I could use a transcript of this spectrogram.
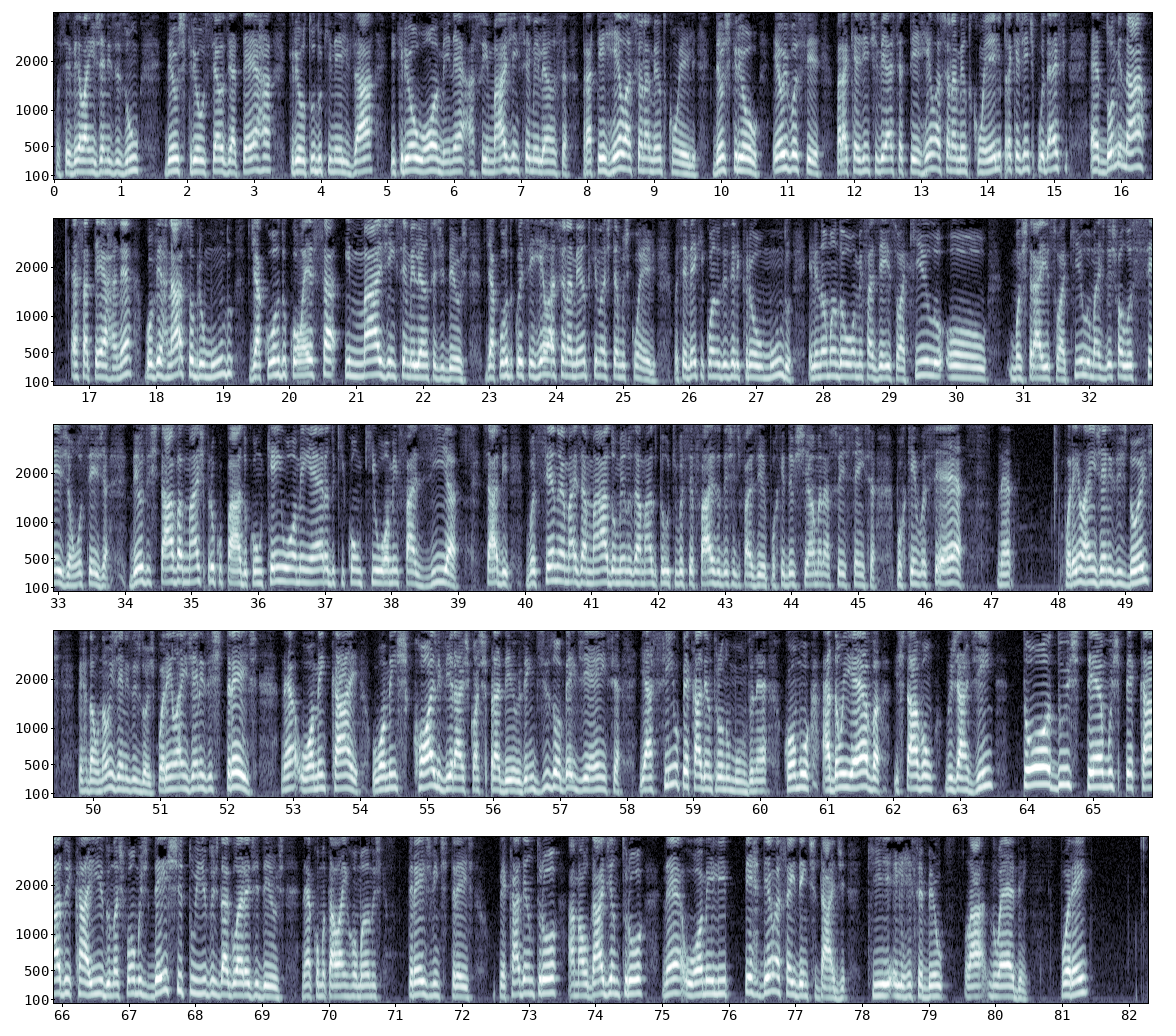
Você vê lá em Gênesis 1 Deus criou os céus e a terra, criou tudo que neles há e criou o homem, né, a sua imagem e semelhança, para ter relacionamento com ele. Deus criou eu e você para que a gente viesse a ter relacionamento com ele, para que a gente pudesse é, dominar essa terra, né? Governar sobre o mundo de acordo com essa imagem e semelhança de Deus, de acordo com esse relacionamento que nós temos com ele. Você vê que quando Deus ele criou o mundo, ele não mandou o homem fazer isso ou aquilo ou mostrar isso ou aquilo, mas Deus falou sejam, ou seja, Deus estava mais preocupado com quem o homem era do que com o que o homem fazia. Sabe, você não é mais amado ou menos amado pelo que você faz ou deixa de fazer, porque Deus te ama na sua essência, por quem você é, né? Porém, lá em Gênesis 2, perdão, não em Gênesis 2, porém lá em Gênesis 3, né? O homem cai, o homem escolhe virar as costas para Deus em desobediência, e assim o pecado entrou no mundo, né? Como Adão e Eva estavam no jardim, todos temos pecado e caído, nós fomos destituídos da glória de Deus, né? Como está lá em Romanos 3:23. O pecado entrou, a maldade entrou, né? O homem ele perdeu essa identidade que ele recebeu lá no Éden. Porém,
